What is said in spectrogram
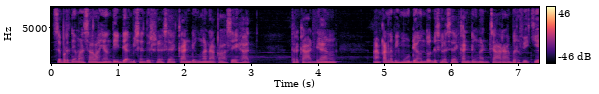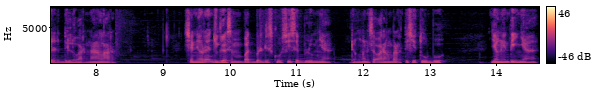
seperti masalah yang tidak bisa diselesaikan dengan akal sehat. Terkadang akan lebih mudah untuk diselesaikan dengan cara berpikir di luar nalar. Seniornya juga sempat berdiskusi sebelumnya dengan seorang praktisi tubuh. Yang intinya,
